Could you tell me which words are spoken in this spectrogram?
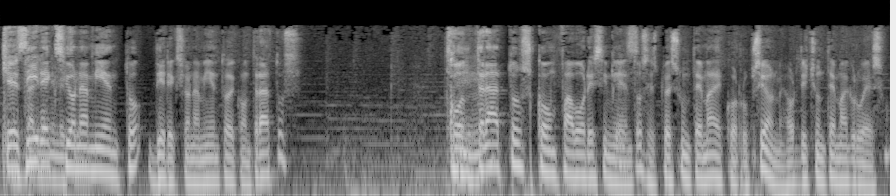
¿Qué Direccionamiento, direccionamiento de contratos, contratos con favorecimientos, esto es un tema de corrupción, mejor dicho, un tema grueso,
